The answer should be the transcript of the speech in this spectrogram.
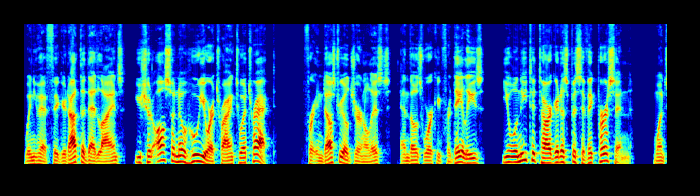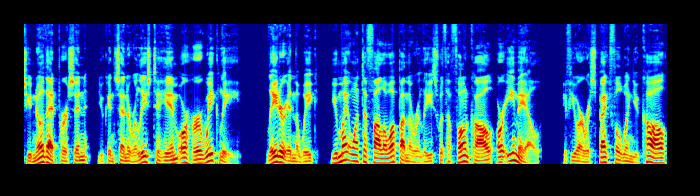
When you have figured out the deadlines, you should also know who you are trying to attract. For industrial journalists and those working for dailies, you will need to target a specific person. Once you know that person, you can send a release to him or her weekly. Later in the week, you might want to follow up on the release with a phone call or email. If you are respectful when you call,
